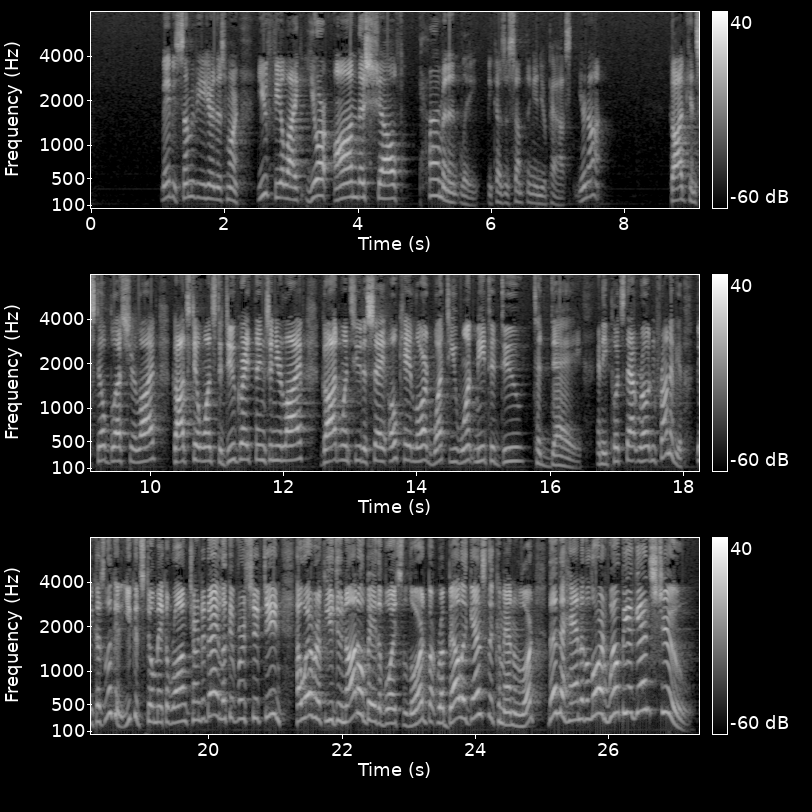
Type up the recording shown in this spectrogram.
Maybe some of you here this morning, you feel like you're on the shelf permanently because of something in your past. You're not. God can still bless your life. God still wants to do great things in your life. God wants you to say, okay, Lord, what do you want me to do today? And He puts that road in front of you. Because look at it, you could still make a wrong turn today. Look at verse 15. However, if you do not obey the voice of the Lord, but rebel against the commandment of the Lord, then the hand of the Lord will be against you.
